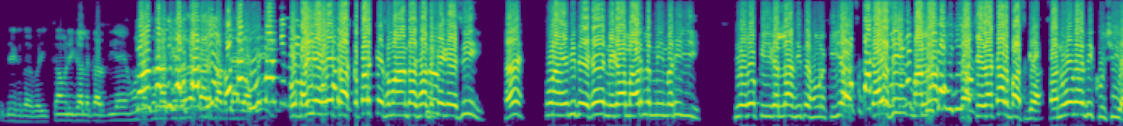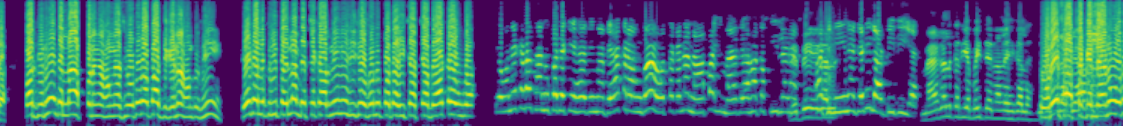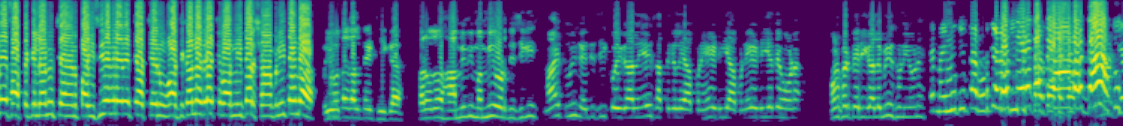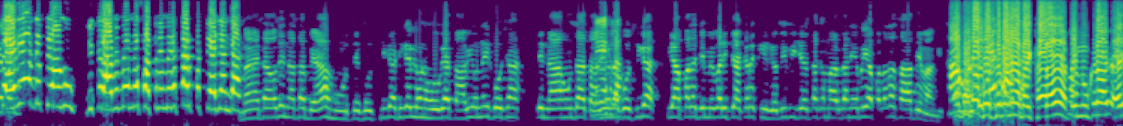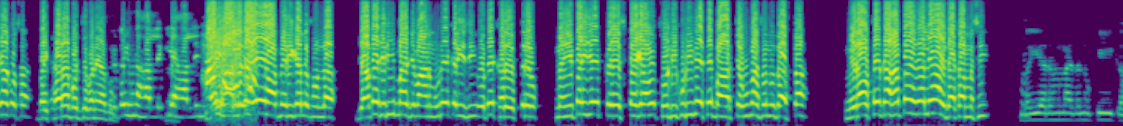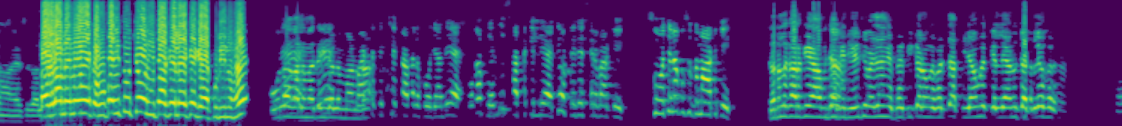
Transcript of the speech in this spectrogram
ਉਹ ਦੇਖ ਲੈ ਬਾਈ ਕਮਲੀ ਗੱਲ ਕਰਦੀ ਐ ਹੁਣ ਕਿਉਂ ਦੱਸਣਾ ਕਮਲੀ ਗੱਲ ਕਿਹੜਾ ਕਰਦੀ ਘਰ ਆ? ਉਹ ਪੱਟਦਾ ਤਾਂ ਮੂੰਹ ਜਾ ਭਰ ਕੇ ਕੇ ਉਹ ਭਾਈ ਅਗਲੇ ਟਰੱਕ ਭਰ ਕੇ ਸਮਾਨ ਦਾ ਛੱਡ ਕੇ ਗਏ ਸੀ ਹੈ? ਤੂੰ ਐਂ ਵੀ ਦੇਖ ਨਿਗਾਹ ਮਾਰ ਲੰਮੀ ਮੜੀ ਜੀ ਵੀ ਉਦੋਂ ਕੀ ਗੱਲਾਂ ਸੀ ਤੇ ਹੁਣ ਕੀ ਆ? ਬਸ ਬਾਕੀ ਚੱਲ ਅਸੀਂ ਮੰਨ ਲਾ ਚਾਹੀਦੀ ਆ। ਚਾਚੇ ਦਾ ਘਰ ਬਸ ਗਿਆ ਸਾਨੂੰ ਉਹ ਗੱਲ ਦੀ ਖੁਸ਼ੀ ਆ। ਪਰ ਜਿਹੜੀਆਂ ਗੱਲਾਂ ਆਪਣੀਆਂ ਹੋਈਆਂ ਸੀ ਉਹ ਤੋਂ ਤਾਂ ਭੱਜ ਗਏ ਨਾ ਹੁਣ ਤੁਸੀਂ। ਇਹ ਗੱਲ ਤੁਸੀਂ ਪਹਿਲਾਂ ਵਿੱਚ ਕਰਨੀ ਨਹੀਂ ਸੀ ਜੋ ਤੁਹਾਨੂੰ ਪਤਾ ਸੀ ਚਾਚਾ ਵਿਆਹ ਕਰਾਊਗਾ। ਤੇ ਉਹਨੇ ਕਿਹੜਾ ਸਾਨੂੰ ਕਦੇ ਕਿਹਾ ਵੀ ਮੈਂ ਵਿਆਹ ਕਰਾਉਂਗਾ ਉਹ ਤਾਂ ਕਹਿੰਦਾ ਨਾ ਭਾਈ ਮੈਂ ਵਿਆਹਾਂ ਤੋਂ ਕੀ ਲੈਣਾ? ਬੇਬੇ, ਇਹ ਆ ਗੱਲ- ਜ਼ਮੀਨ ਹੈ ਜਿਹੜੀ ਲਾਡੀ ਦੀ ਹੈ। ਮੈਂ ਗੱਲ ਕਰੀਏ ਬਈ ਤੇਰੇ ਨਾਲ ਇਹ ਗੱਲ। ਉਹਦੇ ਮੇਰਾ 7 ਵਿਆਹ- ਕਿੱਲਿਆਂ ਨੂੰ ਉਹਦੇ 7 ਕਿੱਲਿਆਂ ਨੂੰ ਚੈਨ ਪਾਈ ਸੀ ਅਗਲੇ ਨੇ ਚਾਚੇ ਨੂੰ। ਅੱਜ ਕੱਲ ਅਗਲਾ ਚਵਾਨੀ ਭਰ ਛਾਂਪ ਨਹੀਂ ਪਾਉਂਦਾ। ਬਈ ਉਹ ਤਾਂ ਗੱਲ ਤੇ ਠੀਕ ਆ ਪਰ ਉਦੋਂ ਹਾਮੀ ਵੀ ਮੰਮੀ ਉੜਦੀ ਸੀਗੀ। ਮਾਂ ਤੂੰ ਹੀ ਕਹਿੰਦੀ ਸੀ ਕੋਈ ਗੱਲ ਨਹੀਂ ਇਹ ਸੱਤ ਕਿਲੇ ਆਪਣੇ ਹੇਠ ਹੀ ਆਪਣੇ ਹੇਠ ਹੀ ਆ ਤੇ ਹੁਣ ਹੁਣ ਫਿਰ ਤੇਰੀ ਗੱਲ ਵੀ ਨਹੀਂ ਸੁਣੀ ਉਹਨੇ। ਤੇ ਮੈਨੂੰ ਕੀ ਪਤਾ ਰੁੜ ਜਾਣਾ ਕੀ ਤੇਰੇ ਤਾਂ ਕਰਦਾ ਪਿਓ ਫਿਰਦਾ। ਵਰਗਾ ਤੂੰ ਕਹਿ ਰਿਹਾ ਉਹਦੇ ਪਿਓ ਨੂੰ ਵੀ ਕਰਾਵੇ ਮੇਰੇ ਨਾਲ ਸੱਤ ਨੇ ਮੇਰੇ ਘਰ ਪੱਟਿਆ ਜਾਂਦਾ। ਮੈਂ ਤਾਂ ਉਹਦੇ ਨਾਲ ਤਾਂ ਵਿਆਹ ਹੋਣ ਤੇ ਖੁਸ਼ ਸੀਗਾ ਠੀਕ ਹੈ ਵੀ ਹੁਣ ਹੋ ਗਿਆ ਤਾਂ ਵੀ ਉਹਨੇ ਹੀ ਖੁਸ਼ ਆ। ਜੇ ਨਾ ਹੁੰਦਾ ਤਾਂ ਵੀ ਦੇਖ ਉਹਨਾਂ ਲਾ। ਖੁਸ਼ ਸੀਗਾ ਵੀ ਆਪਾਂ ਤਾਂ ਜ਼ਿੰਮੇਵਾਰੀ ਚੱਕ ਰੱਖੀ ਸੀ ਉਹਦੀ ਵੀ ਜਦੋਂ ਤੱਕ ਮਰਦਾ ਨਹੀਂ ਬਈ ਆਪਾਂ ਤਾਂ ਉਹਦਾ ਸਾਥ ਦੇਵਾਂਗੇ। ਹਾਂ ਤੂੰ ਤਾਂ ਬੁੱਝ ਬਣਿਆ ਬੈਠਾ ਰਹਿ। ਤੈਨੂੰ ਕਿਹੜਾ ਹੈਗਾ ਕੁਛ? ਬੈਠਾ ਰਹਿ ਬੁੱਝ ਬਣਿਆ ਤੂੰ। ਫਿਰ ਬਈ ਹੁਣ ਹੱਲ ਕੀ ਆ ਹੱਲ ਹੀ ਨਹੀਂ ਭਾਈ ਹੱਲ ਤਾਂ ਇਹ ਆ ਮੇਰੀ ਗੱਲ ਸੁਣ ਲੈ। ਜਾਂ ਤਾਂ ਜਿਹੜੀ ਮੈਂ ਜਵਾਨ ਮੂਰੇ ਕਰੀ ਸੀ ਉਹਤੇ ਖਰੇ ਉਤਰਿਓ। ਨਹੀਂ ਭਾਈ ਜੇ ਕਲੇਸ਼ ਪੈ ਗਿਆ ਉਹ ਤੁਹਾਡੀ ਕੁੜੀ ਵੀ ਇੱਥੇ ਬਾਹਰ ਚ ਆਊ ਮੈਂ ਤੁਹਾਨੂੰ ਦੱਸਤਾ। ਮੇਰਾ ਉੱਥੇ ਗਾਹਾਂ ਭੈਣ ਦਾ ਲਿਹਾਜ਼ ਦਾ ਕੰਮ ਸੀ। ਬਈ ਯਾਰ ਹੁਣ ਮੈਂ ਤੈਨੂੰ ਕੀ ਕਹਾਂ ਇਸ ਗੱਲ ਅਗਲਾ ਮੈਨੂੰ ਐ ਕਹੂ ਭਾਈ ਤੂੰ ਝੋਲੀ ਪਾ ਕੇ ਲੈ ਕੇ ਗਿਆ ਕੁੜੀ ਨੂੰ ਹੈ? ਉਹ ਤਾਂ ਗੱਲ ਮੈਂ ਤੇਰੀ ਗੱਲ ਮੰਨਦਾ। ਪੱਟ ਪਿੱਛੇ ਕਤਲ ਹੋ ਜਾਂਦੇ ਆ ਉਹ ਤਾਂ ਫਿਰ ਵੀ 7 ਕਿੱਲੇ ਆ ਝੋਟੇ ਦੇ ਸਿਰ ਵਰਗੇ। ਸੋਚ ਲੈ ਕੁਛ ਦਿਮਾਗ 'ਚ। ਕਤਲ ਕਰਕੇ ਆਪ ਜਾ ਕੇ ਜੇਲ੍ਹ 'ਚ ਬਹਿ ਜਾਾਂਗੇ ਫਿਰ ਕੀ ਕਰੋਗੇ? ਫਿਰ ਝਾਕੀ ਜਾਓਗੇ ਕਿੱਲਿਆਂ ਨੂੰ ਚੱਟ ਲਿਓ ਫਿਰ।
